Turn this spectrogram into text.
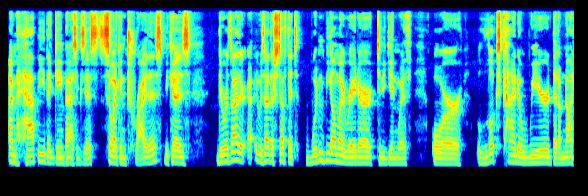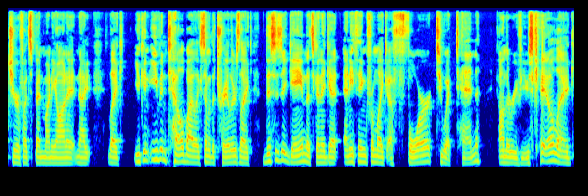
i'm happy that game pass exists so i can try this because there was either it was either stuff that wouldn't be on my radar to begin with or looks kind of weird that i'm not sure if i'd spend money on it and i like you can even tell by like some of the trailers like this is a game that's going to get anything from like a 4 to a 10 on the review scale like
